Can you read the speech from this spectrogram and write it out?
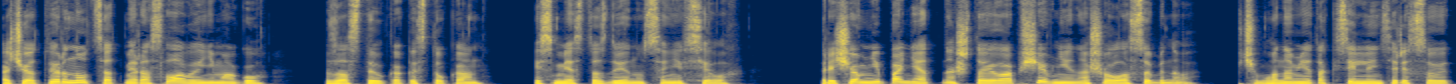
Хочу отвернуться от Мирославы и не могу. Застыл, как истукан. И с места сдвинуться не в силах. Причем непонятно, что я вообще в ней нашел особенного. Почему она мне так сильно интересует?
